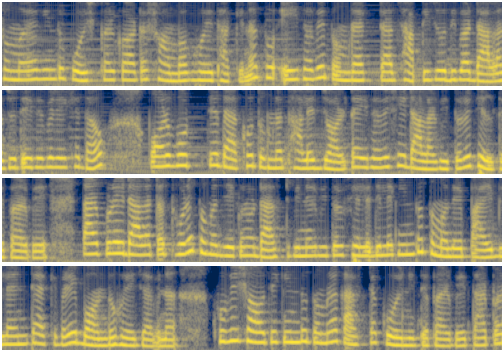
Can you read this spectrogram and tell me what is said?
সময়ও কিন্তু পরিষ্কার করাটা সম্ভব হয়ে থাকে না। তো এইভাবে তোমরা একটা ঝাঁপি যদি বা ডালা যদি এইভাবে রেখে দাও, পরবর্তীতে দেখো তোমরা থালের জলটা এইভাবে সেই ডালার ভিতরে ফেলতে পারবে। তারপরে এই ডালাটা ধরে তোমরা যে কোনো ডাস্টবিনের ভিতর ফেলে দিলে কিন্তু তোমাদের পাইপ লাইনটা একেবারে বন্ধ হয়ে যাবে না। খুবই সহজে কিন্তু তোমরা কাজটা করে নিতে পারবে। তারপর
